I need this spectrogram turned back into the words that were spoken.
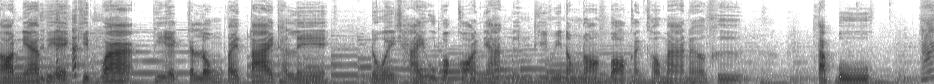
ตอนเนี้ยพี่เอกคิดว่าพี่เอกจะลงไปใต้ทะเล โดยใช้อุปกรณ์อย่างหนึ่งที่มีน้องๆบอกกันเข้ามานั่นก็คือ ตะปูฮะ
